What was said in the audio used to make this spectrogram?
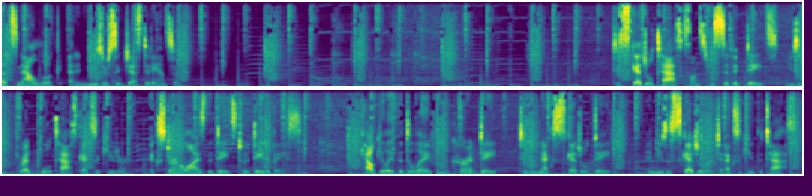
Let's now look at a user-suggested answer. To schedule tasks on specific dates using Threadpool Task Executor, externalize the dates to a database. Calculate the delay from the current date to the next scheduled date and use a scheduler to execute the task.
